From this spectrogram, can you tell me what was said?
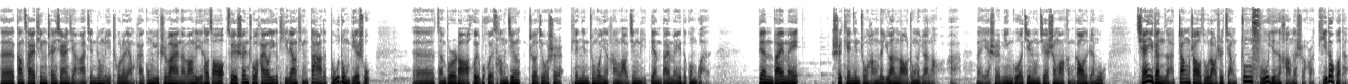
呃，刚才听陈先生讲啊，金钟里除了两排公寓之外呢，往里头走，最深处还有一个体量挺大的独栋别墅。呃，咱不知道会不会曾经这就是天津中国银行老经理卞白眉的公馆。卞白眉是天津中行的元老中的元老啊，那也是民国金融界声望很高的人物。前一阵子张少祖老师讲中福银行的时候提到过他。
